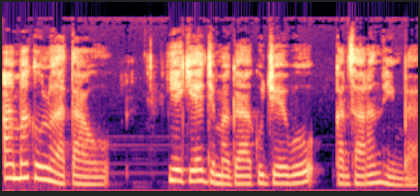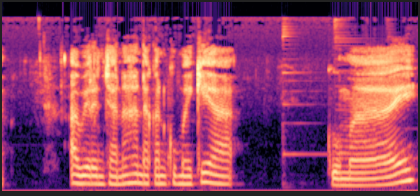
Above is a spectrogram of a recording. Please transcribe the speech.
Ama kulo tahu Ye kia jemaga aku jewu kan saran himba. Awi rencana handakan kumai kia. Kumai?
